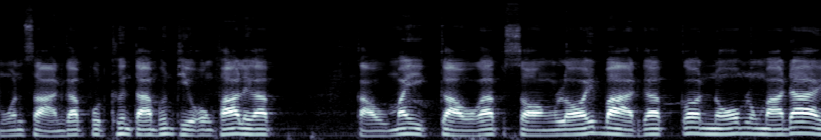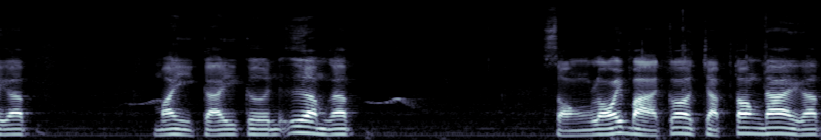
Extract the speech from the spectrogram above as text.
มวลสารครับผุดขึ้นตามพื้นผิวองค์พระเลยครับ เก่าไม่เก่าครับ 200 บาทครับ ก็โน้มลงมาได้ครับ ไม่ไกลเกินเอื้อมครับ 200 บาทก็จับต้องได้ครับ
